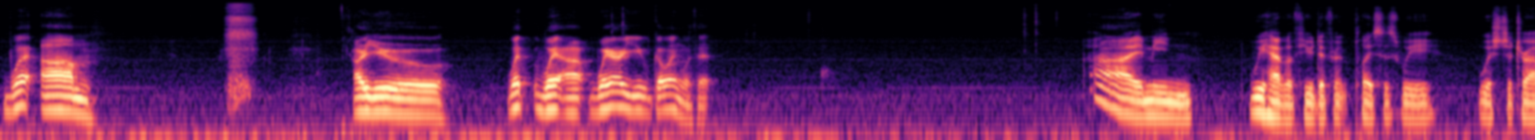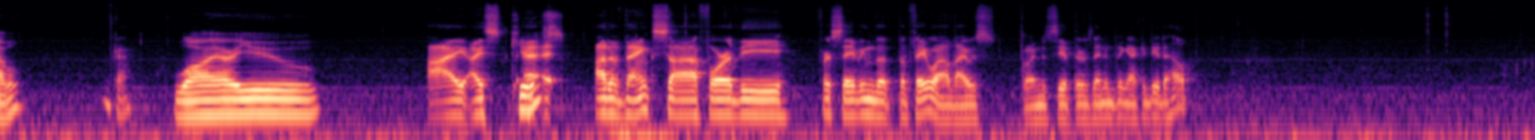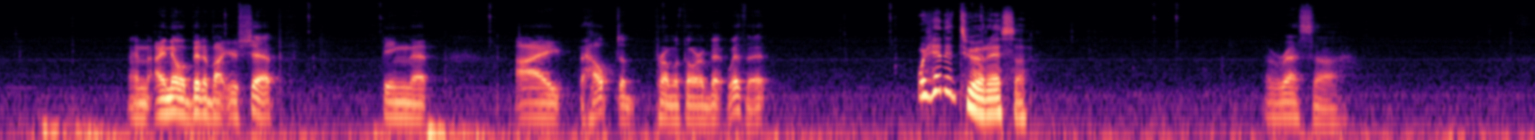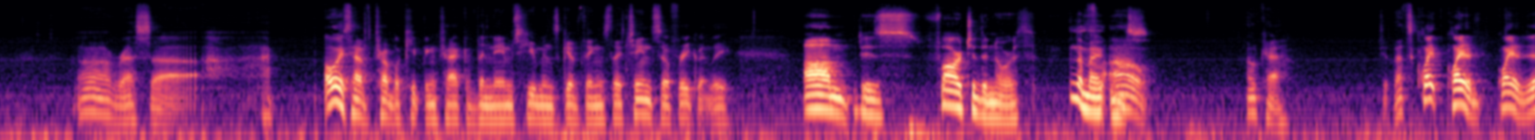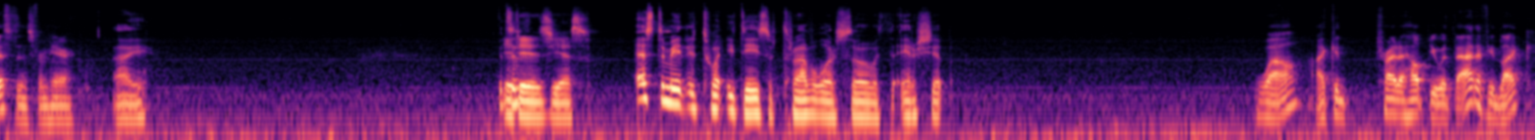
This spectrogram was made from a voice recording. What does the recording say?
What um are you what where uh, where are you going with it? I mean, we have a few different places we wish to travel. Okay. Why are you I I curious? uh, out of thanks uh, for the for saving the the Feywild. I was going to see if there was anything I could do to help. And I know a bit about your ship, being that I helped a Promothor a bit with it. We're headed to Aresa. Aresa. Aresa. I always have trouble keeping track of the names humans give things. They change so frequently. Um. It is far to the north. In the mountains. Oh. Okay. That's quite quite a quite a distance from here. Aye. It's It yes. estimated 20 days of travel or so with the airship. Well, I could try to help you with that if you'd like.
